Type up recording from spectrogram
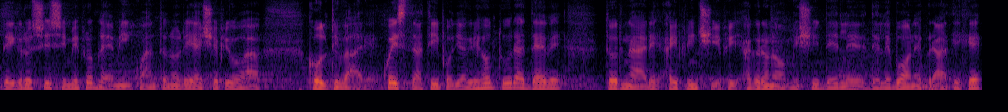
dei grossissimi problemi in quanto non riesce più a coltivare. Questo tipo di agricoltura deve tornare ai principi agronomici delle, delle buone pratiche,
